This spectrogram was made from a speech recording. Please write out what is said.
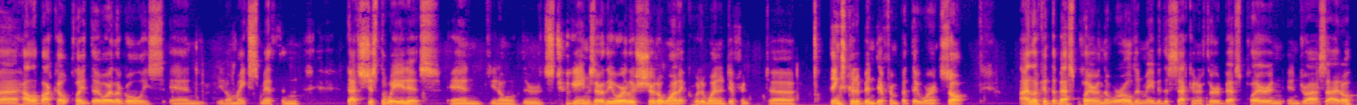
uh, outplayed the Oiler goalies, and you know Mike Smith, and that's just the way it is. And you know, there's two games there. The Oilers should have won it, could have went a different. Uh, things could have been different, but they weren't. So I look at the best player in the world and maybe the second or third best player in, in Draisaitl,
